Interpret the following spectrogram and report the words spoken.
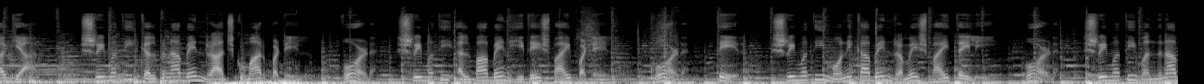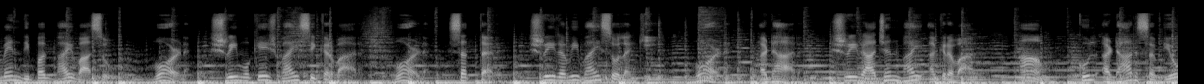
અગિયાર. શ્રીમતી કલ્પનાબેન રાજકુમાર પટેલ. વોર્ડ, શ્રીમતી અલ્પાબેન હિતેશભાઈ પટેલ. વોર્ડ, તેર. Shrimati Monikaben Rameshbhai Taili. Ward, Shrimati Vandanaben Deepakbhai Vasu. Ward, Shri Mukeshbhai Sikarwar. Ward, સત્તર. શ્રી રવિભાઈ સોલંકી. વોર્ડ, અઢાર. શ્રી રાજનભાઈ અગ્રવાલ. આમ, કુલ અઢાર સભ્યો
